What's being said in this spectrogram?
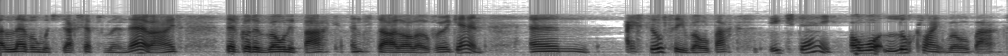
a level which is acceptable in their eyes, they've got to roll it back and start all over again. And I still see rollbacks each day, or what look like rollbacks.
